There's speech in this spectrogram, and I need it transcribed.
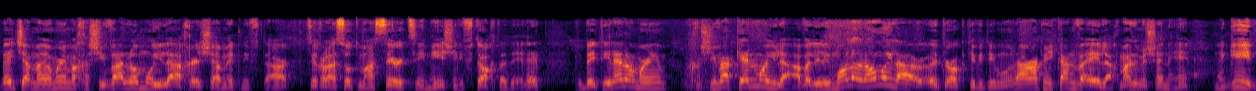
בית שמאי אומרים, החשיבה לא מועילה אחרי שהמת נפטר, צריך לעשות מעשה רציני של לפתוח את הדלת, ובית הלל אומרים, חשיבה כן מועילה, אבל היא לא, לא מועילה רטרואקטיבית, היא מועילה רק מכאן ואילך, מה זה משנה? נגיד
